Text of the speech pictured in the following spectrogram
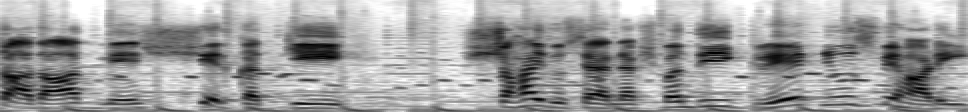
तादाद में शिरकत की। Shahid Hussain Naqshbandi, great news Vehari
